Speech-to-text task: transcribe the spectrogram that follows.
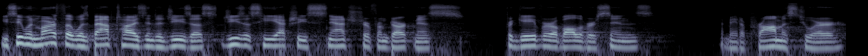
You see, when Martha was baptized into Jesus, Jesus, he actually snatched her from darkness, forgave her of all of her sins, and made a promise to her.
